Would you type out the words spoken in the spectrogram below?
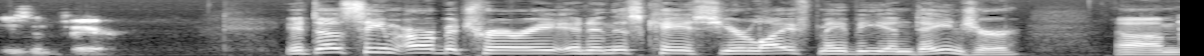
isn't fair. It does seem arbitrary, and in this case, your life may be in danger. Um,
